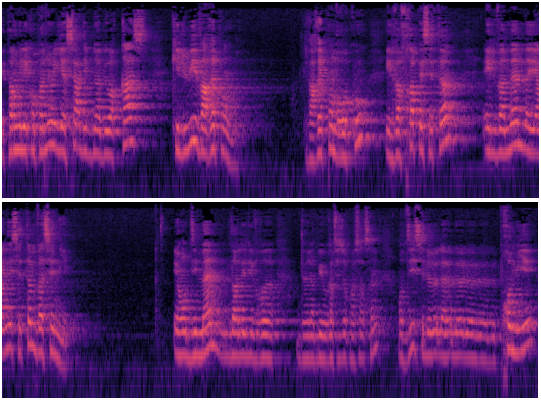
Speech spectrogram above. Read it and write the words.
Et parmi les compagnons, il y a Sa'd ibn Abi Waqqas qui lui va répondre. Il va répondre au coup, il va frapper cet homme, et il va même, cet homme va saigner. Et on dit même, dans les livres de la biographie du prophète, on dit c'est le, premier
